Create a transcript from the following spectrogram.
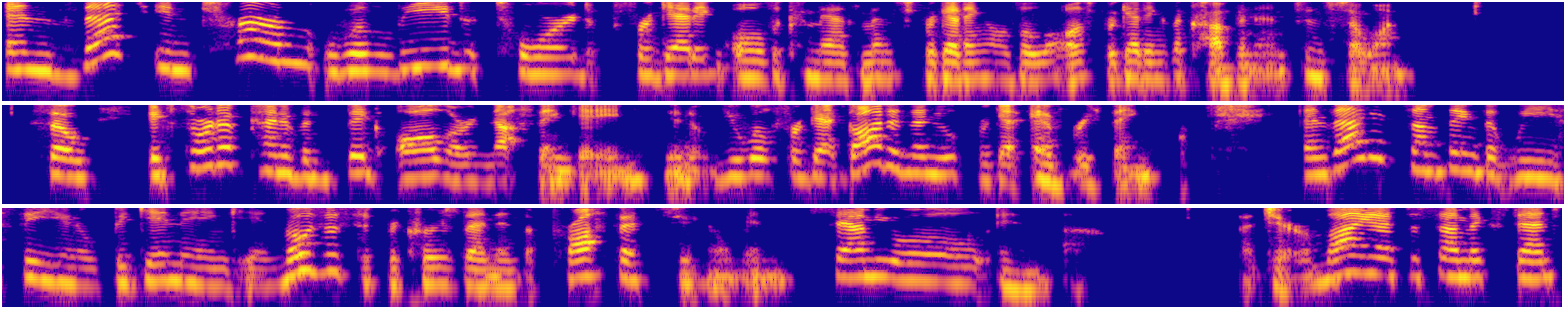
And that in turn will lead toward forgetting all the commandments, forgetting all the laws, forgetting the covenant, and so on. So it's sort of kind of a big all or nothing game. You know, you will forget God and then you'll forget everything. And that is something that we see, you know, beginning in Moses. It recurs then in the prophets, you know, in Samuel, in uh, Jeremiah to some extent.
